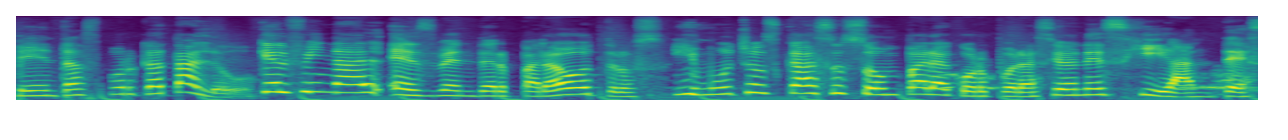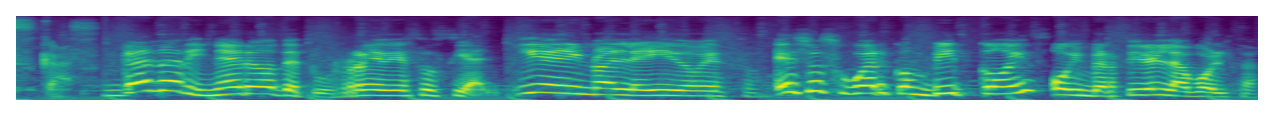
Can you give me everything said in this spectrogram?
ventas por catálogo, que al final es vender para otros y muchos casos son para corporaciones gigantescas. Gana dinero de tus redes sociales. ¿Y no ha leído eso? Eso es jugar con bitcoins o invertir en la bolsa.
